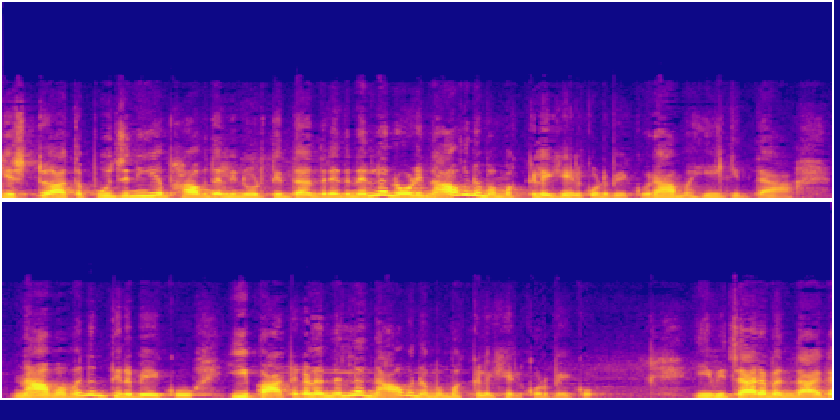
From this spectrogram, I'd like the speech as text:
ಎಷ್ಟು ಆತ ಪೂಜನೀಯ ಭಾವದಲ್ಲಿ ನೋಡ್ತಿದ್ದ ಅಂದ್ರೆ ಇದನ್ನೆಲ್ಲ ನೋಡಿ ನಾವು ನಮ್ಮ ಮಕ್ಕಳಿಗೆ ಹೇಳ್ಕೊಡ್ಬೇಕು. ರಾಮ ಹೀಗಿದ್ದ, ನಾವು ಅವನಂತಿರಬೇಕು. ಈ ಪಾಠಗಳನ್ನೆಲ್ಲ ನಾವು ನಮ್ಮ ಮಕ್ಕಳಿಗೆ ಹೇಳ್ಕೊಡ್ಬೇಕು. ಈ ವಿಚಾರ ಬಂದಾಗ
